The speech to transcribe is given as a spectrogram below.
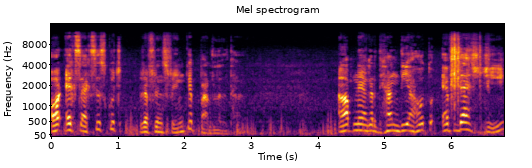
और एक्स एक्सिस कुछ रेफरेंस फ्रेम के पैरेलल था। आपने अगर ध्यान दिया हो तो एफ़ डैश जी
